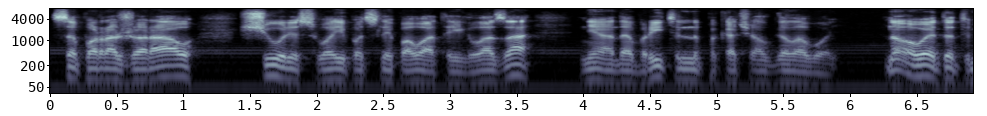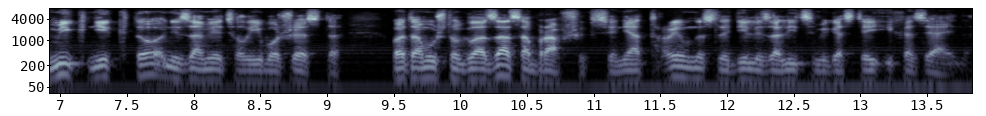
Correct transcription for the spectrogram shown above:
Сапоражарау, щуря свои подслеповатые глаза, неодобрительно покачал головой. Но в этот миг никто не заметил его жеста, потому что глаза собравшихся неотрывно следили за лицами гостей и хозяина.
